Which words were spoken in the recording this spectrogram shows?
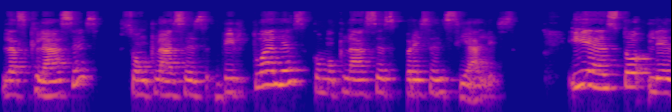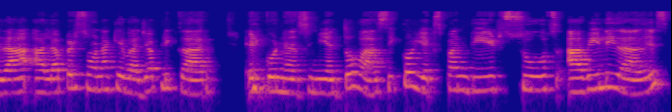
las clases, son clases virtuales como clases presenciales. Y esto le da a la persona que vaya a aplicar el conocimiento básico y expandir sus habilidades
